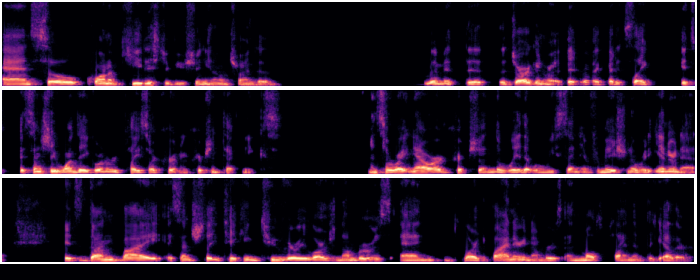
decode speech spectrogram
And so quantum key distribution, you know, I'm trying to limit the, the jargon right a bit, right? But it's like it's essentially one day going to replace our current encryption techniques. And so right now our encryption, the way that when we send information over the internet, it's done by essentially taking two very large numbers and large binary numbers and multiplying them together.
